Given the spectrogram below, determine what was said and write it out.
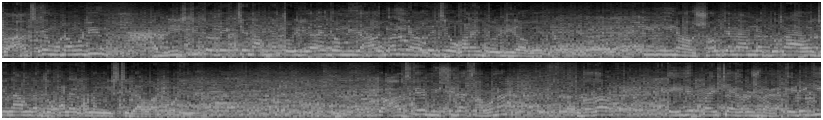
তো আজকে মোটামুটি বৃষ্টি তো দেখছেন আপনার তৈরি হয়। একদম নিজে ওখানেও বলেছি ওখানেই তৈরি হবে। ইন ইন হাউস সব বলছে না আমরা দোকানে আমি বলছি না আমরা দোকানের কোনো মিষ্টি ব্যবহার করি না। তো আজকে মিষ্টিটা খাব না। তো দাদা এই যে প্রাইসটা এগারোশো টাকা এটা কি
